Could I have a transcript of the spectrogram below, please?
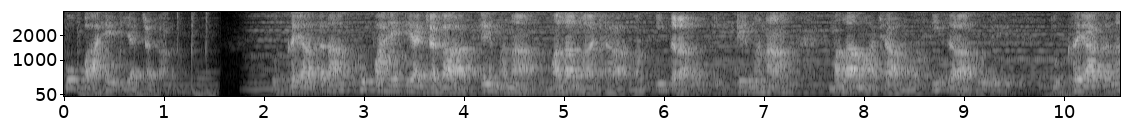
खूप आहेत या जगात. दुःख यातना खूप आहेत या जगात हे म्हणा मला माझ्या मस्तीत राहू दे. हे म्हणा मला माझ्या मस्तीत राहू दे. दुःख यातना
